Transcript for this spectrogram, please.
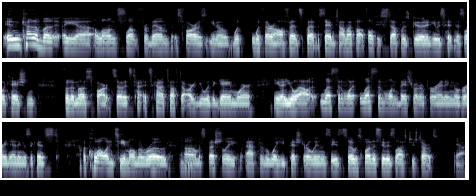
in kind of a, a, uh, a, long slump for them as far as you know with with their offense. But at the same time, I thought Folty's stuff was good, and he was hitting his location for the most part. So it's t- it's kind of tough to argue with a game where you know you allow less than one less than one base runner per inning over eight innings against a quality team on the road, mm-hmm. um, especially after the way he pitched early in the season. So it was fun to see these last two starts. Yeah.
